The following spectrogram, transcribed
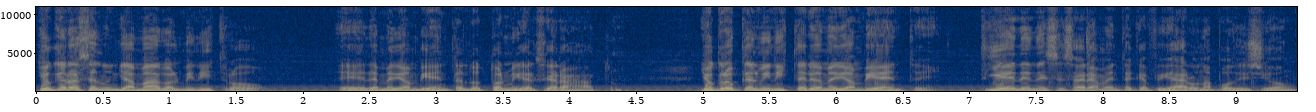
yo quiero hacerle un llamado al ministro eh, de Medio Ambiente, el doctor Miguel Sierra Hatton. Yo creo que el Ministerio de Medio Ambiente tiene necesariamente que fijar una posición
